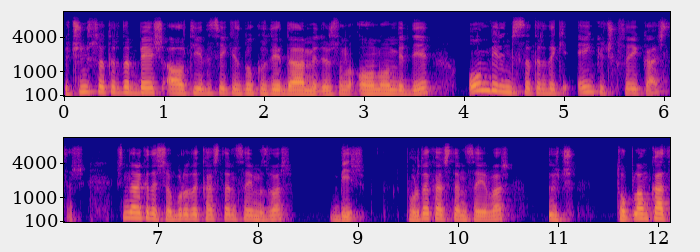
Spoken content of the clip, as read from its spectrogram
üçüncü satırda 5, 6, 7, 8, 9 diye devam ediyor. Sonra 10, 11 diye. 11. satırdaki en küçük sayı kaçtır? Şimdi arkadaşlar burada kaç tane sayımız var? 1. Burada kaç tane sayı var? 3. Toplam kaç,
